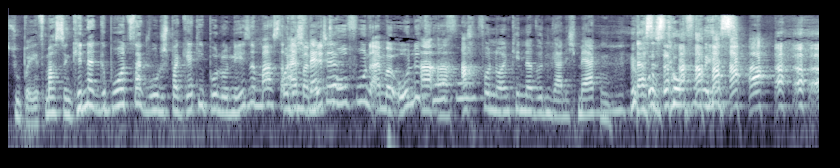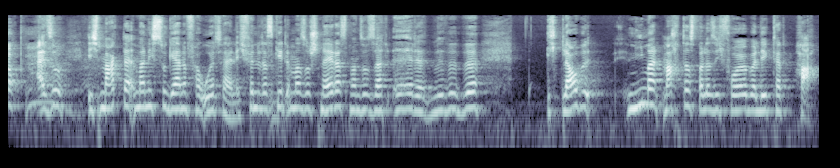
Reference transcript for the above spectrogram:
Super, jetzt machst du einen Kindergeburtstag, wo du Spaghetti Bolognese machst, Und einmal mit wette- Tofu und einmal ohne Ah, Tofu. ah, acht von neun Kinder würden gar nicht merken, dass es Tofu ist. Also ich mag da immer nicht so gerne verurteilen. Ich finde, das geht immer so schnell, dass man so sagt, äh, blablabla. ich glaube, niemand macht das, weil er sich vorher überlegt hat, ha,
